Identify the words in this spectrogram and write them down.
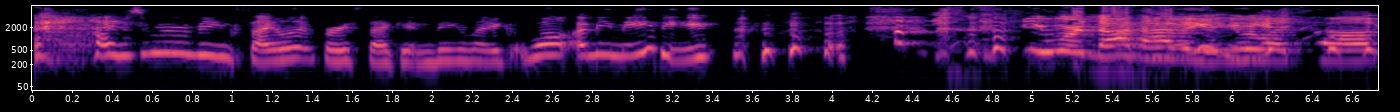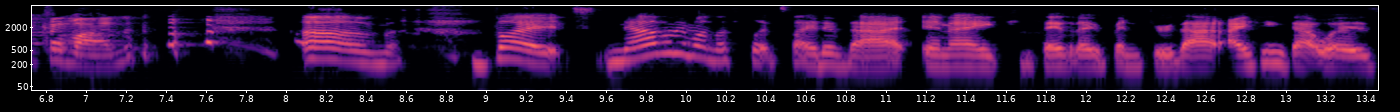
I just remember being silent for a second and being like, well, I mean, maybe. you were not having it. You were like, uh, come on. um, but now that I'm on the flip side of that, and I can say that I've been through that, I think that was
